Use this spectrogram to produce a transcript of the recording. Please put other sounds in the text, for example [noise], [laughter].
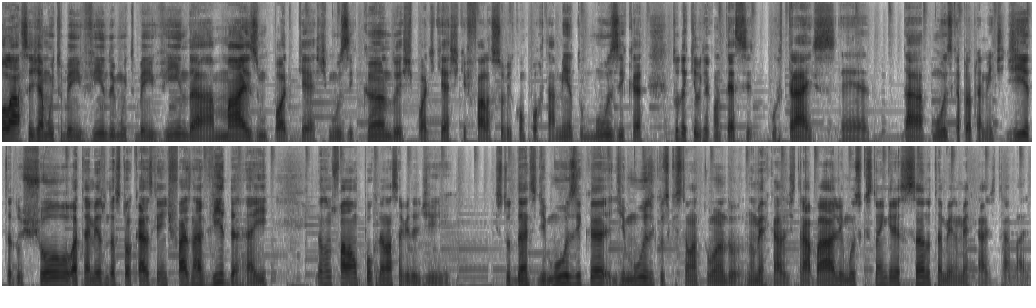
Olá, seja muito bem-vindo e muito bem-vinda a mais um podcast Musicando, este podcast que fala sobre comportamento, música, tudo aquilo que acontece por trás é, da música propriamente dita, do show, até mesmo das tocadas que a gente faz na vida. Aí nós vamos falar um pouco da nossa vida de estudantes de música, de músicos que estão atuando no mercado de trabalho e músicos que estão ingressando também no mercado de trabalho.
